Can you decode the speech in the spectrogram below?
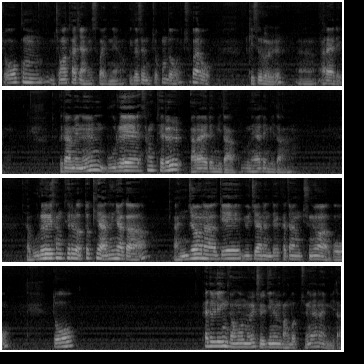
조금 정확하지 않을 수가 있네요. 이것은 조금 더 추가로 기술을 어, 알아야 되고 그 다음에는 물의 상태를 알아야 됩니다. 구분해야 됩니다. 자, 물의 상태를 어떻게 아느냐가 안전하게 유지하는 데 가장 중요하고 또 패들링 경험을 즐기는 방법 중에 하나입니다.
